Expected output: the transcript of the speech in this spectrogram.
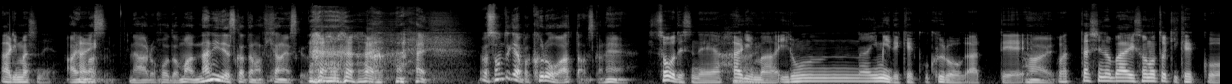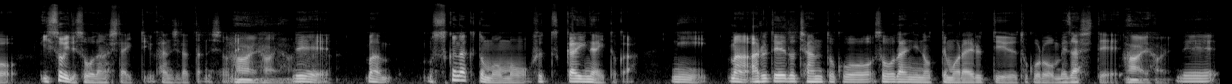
ありますね。あります、なるほど。まあ何ですかってのは聞かないですけどね。はい。やっぱその時はやっぱ苦労はあったんですかね？そうですね。やはりはい。まあ、いろんな意味で結構苦労があって、はい。私の場合その時結構急いで相談したいっていう感じだったんですよね。はいはいはい。で、まあ、少なくとももう2日以内とかに、まあ、ある程度ちゃんとこう相談に乗ってもらえるっていうところを目指して、はいはい。で、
